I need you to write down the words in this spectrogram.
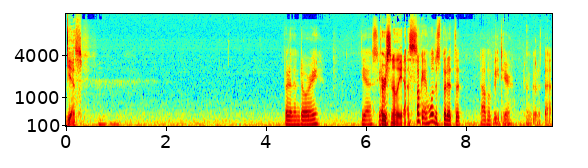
Yes. Better than Dory? Yes. Yeah. Personally, yes. Okay, we'll just put it at the top of B tier. I'm good with that.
